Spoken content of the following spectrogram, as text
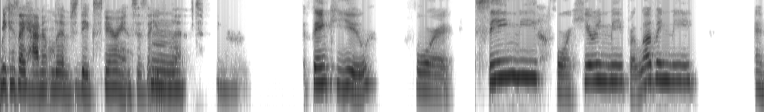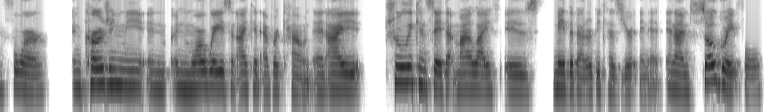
because they haven't lived the experiences that you've mm. lived. Thank you for seeing me, for hearing me, for loving me, and for encouraging me in in more ways than I can ever count. And I truly can say that my life is made the better because you're in it. And I'm so grateful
